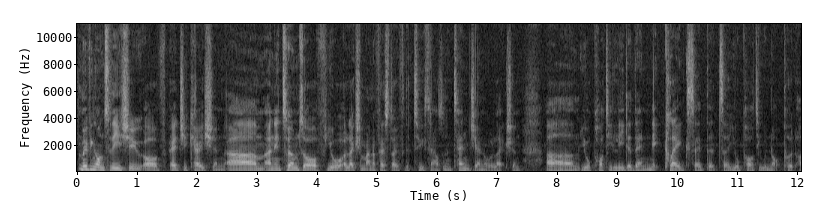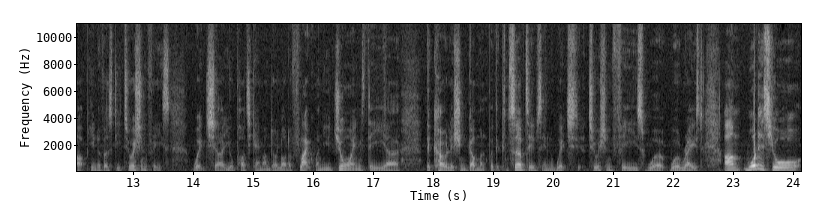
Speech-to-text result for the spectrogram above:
Moving on to the issue of education, um, and in terms of your election manifesto for the 2010 general election, um, your party leader then, Nick Clegg, said that uh, your party would not put up university tuition fees, which uh, your party came under a lot of flack when you joined the, uh, the coalition government with the Conservatives, in which tuition fees were, were raised. Um, what is your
